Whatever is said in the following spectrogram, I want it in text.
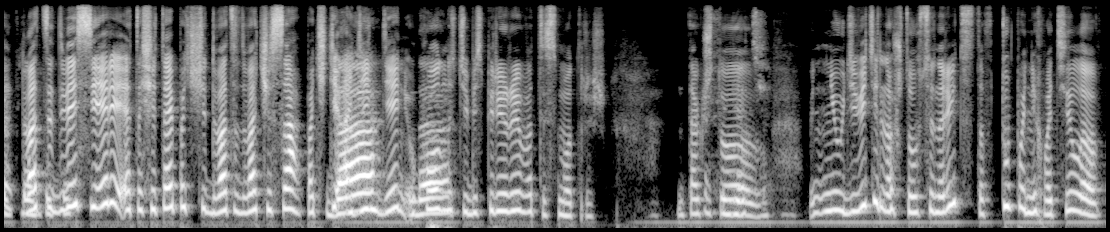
это 22 серии, это считай почти 22 часа. Почти да, один день да. полностью без перерыва ты смотришь. Так что Офигеть. неудивительно, что у сценаристов тупо не хватило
